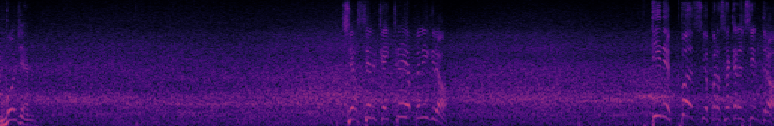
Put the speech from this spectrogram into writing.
Boyan. Se acerca y crea peligro. Tiene espacio para sacar el centro.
